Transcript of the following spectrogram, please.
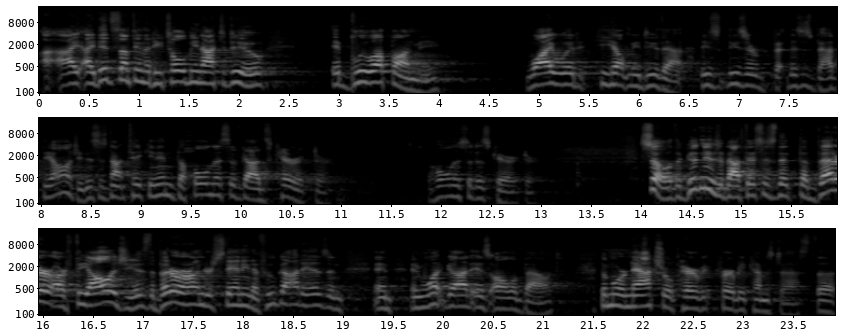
I, I did something that he told me not to do. It blew up on me. Why would he help me do that? These, these are, this is bad theology. This is not taking in the wholeness of God's character, the wholeness of his character. So, the good news about this is that the better our theology is, the better our understanding of who God is and, and, and what God is all about, the more natural prayer, prayer becomes to us, the,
